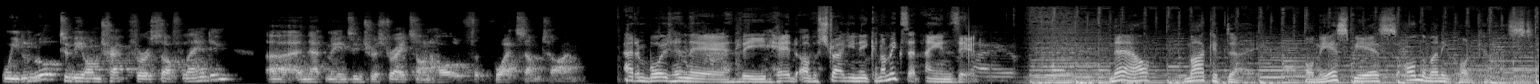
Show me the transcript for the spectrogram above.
we look to be on track for a soft landing, uh, and that means interest rates on hold for quite some time. Adam Boyton there, the head of Australian economics at ANZ. Now, market day on the SBS On the Money podcast.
